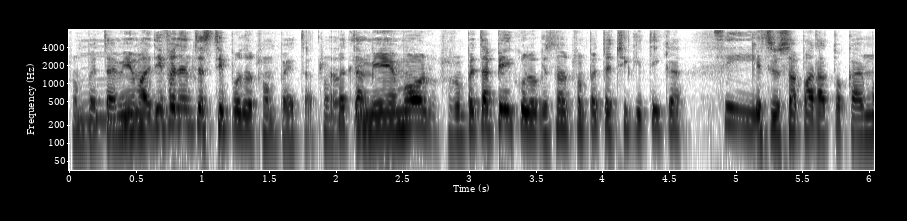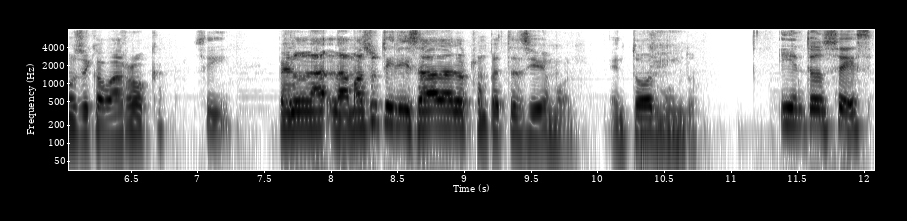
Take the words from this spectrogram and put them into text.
Trompeta mm. hay diferentes tipos de trompeta. Trompeta okay. mi trompeta piccolo, que es una trompeta chiquitica, que se usa para tocar música barroca. Sí. Pero la, más utilizada es la trompeta en si bemol, en todo el mundo. Y entonces,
